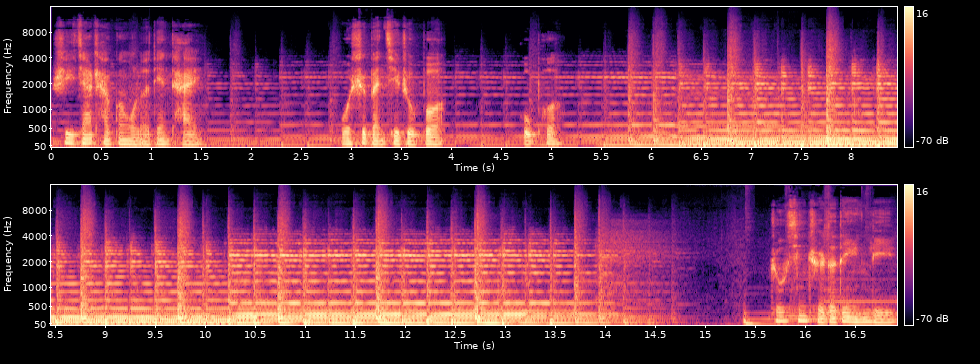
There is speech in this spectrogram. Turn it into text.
是一家茶馆网络电台，我是本期主播琥珀。周星驰的电影里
